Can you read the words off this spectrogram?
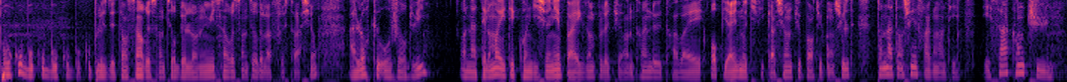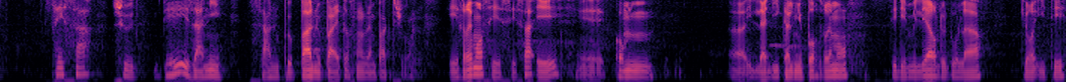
beaucoup, beaucoup, beaucoup, beaucoup plus de temps sans ressentir de l'ennui, sans ressentir de la frustration. Alors qu'aujourd'hui, on a tellement été conditionné, par exemple, tu es en train de travailler, hop, il y a une notification, tu pars, tu consultes, ton attention est fragmentée. Et ça, quand tu fais ça sur des années, ça ne peut pas ne pas être sans impact, tu vois. Et vraiment, c'est ça. Et, et comme euh, il l'a dit, Cal Newport, vraiment, c'est des milliards de dollars qui ont été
